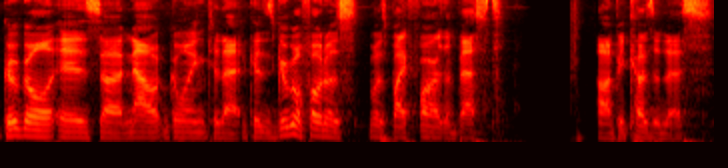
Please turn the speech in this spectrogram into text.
Google is uh, now going to that because Google Photos was by far the best uh, because of this,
